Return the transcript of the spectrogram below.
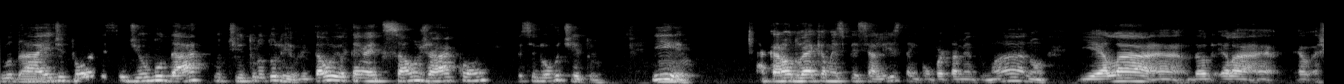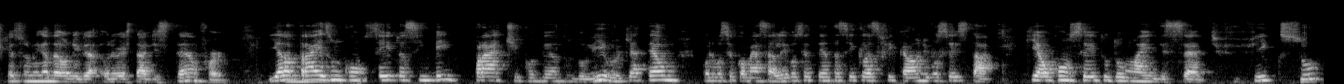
mudar. a editora decidiu mudar o título do livro. Então, eu tenho a edição já com esse novo título. E uhum. A Carol Dweck é uma especialista em comportamento humano e ela, é, ela é, acho que se não me engano, da Universidade de Stanford, e ela uhum. traz um conceito assim bem prático dentro do livro, que até um, quando você começa a ler, você tenta se classificar onde você está, que é o conceito do mindset fixo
